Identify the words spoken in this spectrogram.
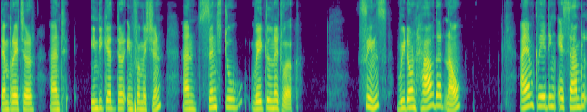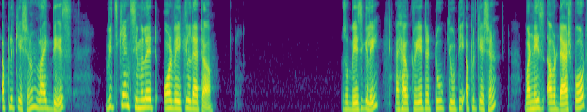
temperature and indicator information and sends to vehicle network. Since we don't have that now, I am creating a sample application like this which can simulate all vehicle data. So basically, I have created two Qt application. One is our dashboard,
